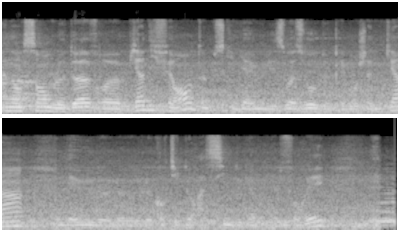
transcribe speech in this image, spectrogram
Un ensemble d'œuvres bien différentes, puisqu'il y a eu Les Oiseaux de Clément Channequin, il y a eu le, Cantique de Racine de Gabriel Fauré, Puis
